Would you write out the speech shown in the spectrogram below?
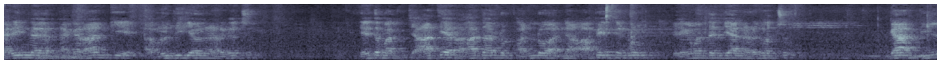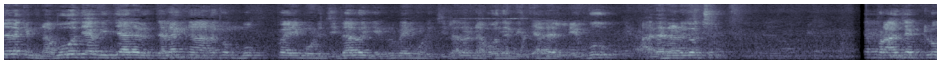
కరీంనగర్ నగరానికి అభివృద్ధి చేయాలని అడగచ్చు లేదా మాకు జాతీయ రహదారులు పనులు అన్ని ఆఫీసులు వేగవంతం చేయాలని అడగచ్చు. గా పిల్లలకి నవోదయ విద్యాలయాలు తెలంగాణకు ముప్పై మూడు జిల్లాలో ఇరవై మూడు జిల్లాలో నవోదయ విద్యాలయాలు లేవు అదని అడగచ్చు. ప్రాజెక్టులు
